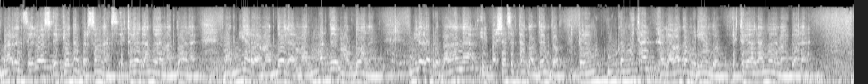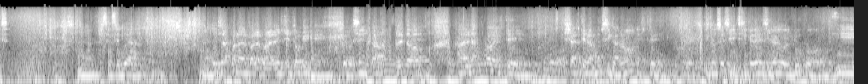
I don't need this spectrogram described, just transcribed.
barren selvas, explotan personas, estoy hablando de McDonald's, McMierda, McDollar, McMuerte, McDonald's. Miro la propaganda y el payaso está contento, pero nu- nunca muestran a la vaca muriendo, estoy hablando de McDonald's. Dice. Bueno, ese sería Quizás para, para, para este toque que, que recién estábamos hablando, este, ya esté la música, ¿no? Este, no sé si, si querés decir algo del grupo. Y,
